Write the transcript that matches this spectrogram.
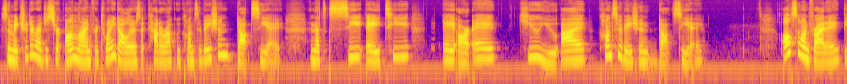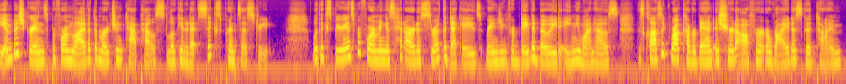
So make sure to register online for $20 at cataraquiconservation.ca. And that's C A T A R A Q U I conservation.ca. Also on Friday, the Impish Grins perform live at the Merchant Tap House, located at 6 Princess Street. With experience performing as hit artists throughout the decades, ranging from David Bowie to Amy Winehouse, this classic rock cover band is sure to offer a riotous good time.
